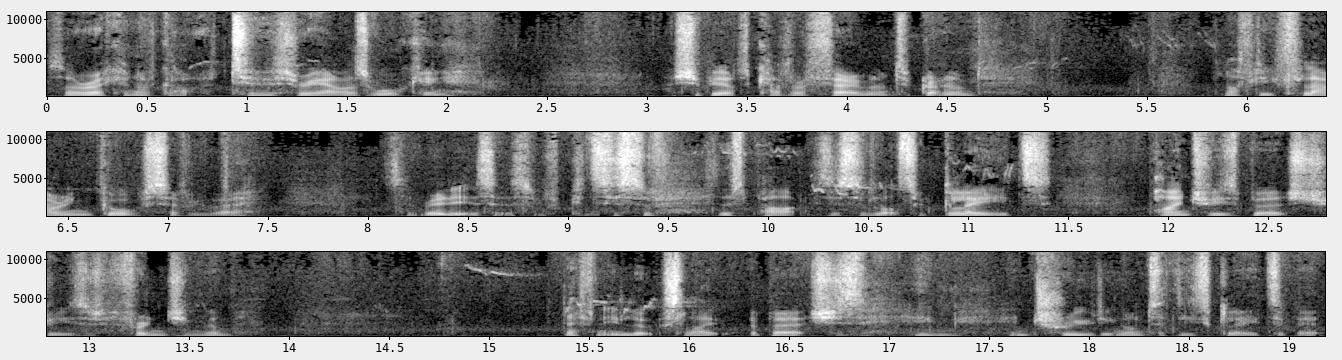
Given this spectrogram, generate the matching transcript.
So I reckon I've got two or three hours walking. I should be able to cover a fair amount of ground lovely flowering gorse everywhere. So really, it sort of consists of this park consists of lots of glades, pine trees, birch trees fringing them. Definitely looks like a birch is in, intruding onto these glades a bit.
